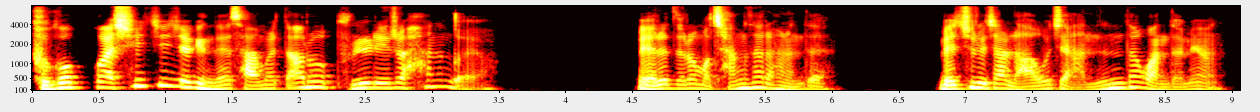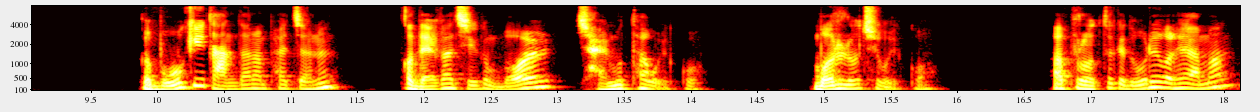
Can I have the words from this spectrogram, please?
그것과 실질적인 내 삶을 따로 분리를 하는 거예요. 예를 들어 뭐 장사를 하는데 매출이 잘 나오지 않는다고 한다면 그 목이 단단한 팔자는 그 내가 지금 뭘 잘못하고 있고 뭐를 놓치고 있고 앞으로 어떻게 노력을 해야만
